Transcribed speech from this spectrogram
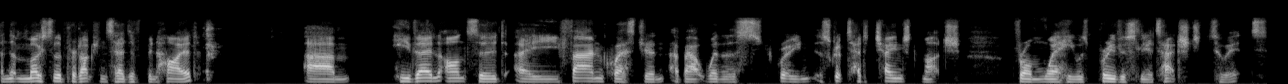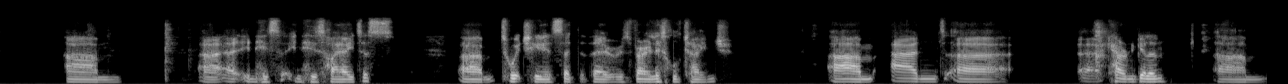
and that most of the production's heads have been hired. Um, he then answered a fan question about whether the, screen, the script had changed much from where he was previously attached to it um, uh, in his in his hiatus. Um, to which he has said that there is very little change. Um, and uh, uh, Karen Gillan, um,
